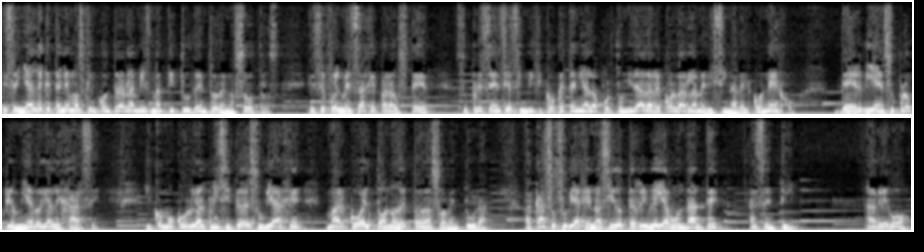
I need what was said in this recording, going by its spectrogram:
es señal de que tenemos que encontrar la misma actitud dentro de nosotros. Ese fue el mensaje para usted. Su presencia significó que tenía la oportunidad de recordar la medicina del conejo, ver bien su propio miedo y alejarse. Y como ocurrió al principio de su viaje, marcó el tono de toda su aventura. ¿Acaso su viaje no ha sido terrible y abundante? Asentí. Agregó,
